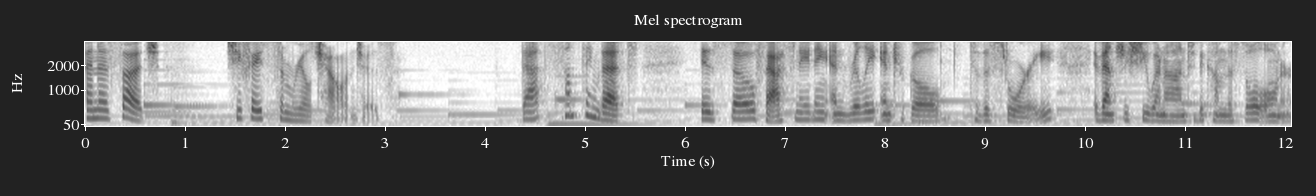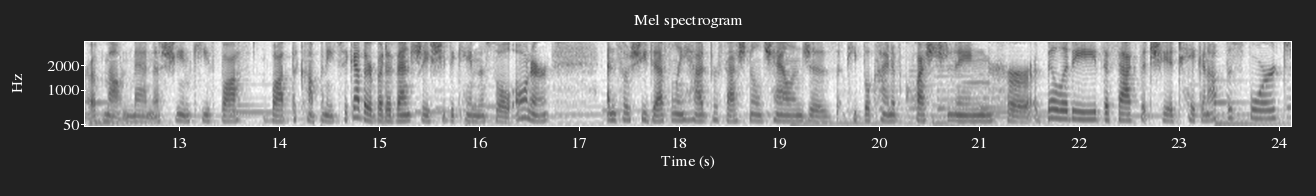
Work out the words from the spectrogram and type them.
And as such, she faced some real challenges. that's something that is so fascinating and really integral to the story. Eventually, she went on to become the sole owner of Mountain Madness. She and Keith bought, bought the company together, but eventually she became the sole owner. And so she definitely had professional challenges, people kind of questioning her ability, the fact that she had taken up the sport.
